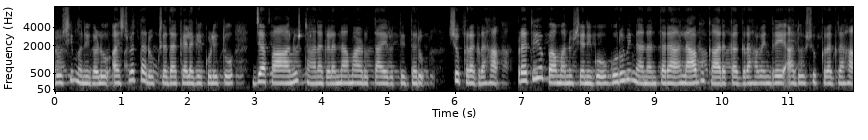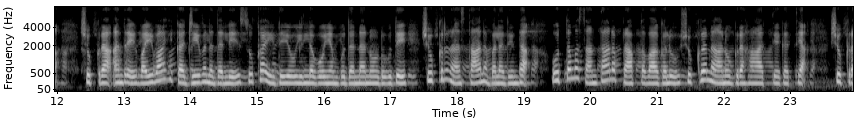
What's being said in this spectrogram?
ಋಷಿ ಮುನಿಗಳು ಅಶ್ವತ್ಥ ವೃಕ್ಷದ ಕೆಳಗೆ ಕುಳಿತು ಜಪ ಅನುಷ್ಠಾನಗಳನ್ನು ಮಾಡುತ್ತಾ ಇರುತ್ತಿದ್ದರು. ಶುಕ್ರ ಗ್ರಹ, ಪ್ರತಿಯೊಬ್ಬ ಮನುಷ್ಯನಿಗೂ ಗುರುವಿನ ನಂತರ ಲಾಭಕಾರಕ ಗ್ರಹವೆಂದರೆ ಅದು ಶುಕ್ರ ಗ್ರಹ. ಶುಕ್ರ ಅಂದರೆ ವೈವಾಹಿಕ ಜೀವನದಲ್ಲಿ ಸುಖ ಇದೆಯೋ ಇಲ್ಲವೋ ಎಂಬುದನ್ನು ನೋಡುವುದೇ ಶುಕ್ರನ ಸ್ಥಾನ ಬಲದಿಂದ ಉತ್ತಮ ಸಂತಾನ ಪ್ರಾಪ್ತವಾಗಲು ಶುಕ್ರನ ಅನುಗ್ರಹ ಅತ್ಯಗತ್ಯ. ಶುಕ್ರ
